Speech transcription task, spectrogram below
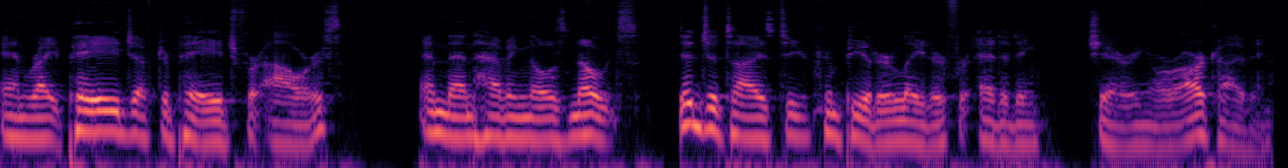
and write page after page for hours, and then having those notes digitized to your computer later for editing, sharing, or archiving.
